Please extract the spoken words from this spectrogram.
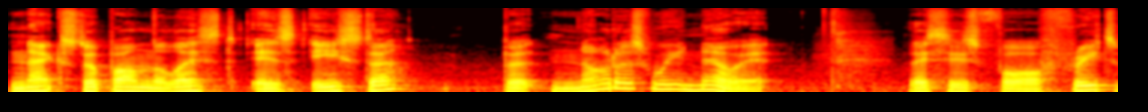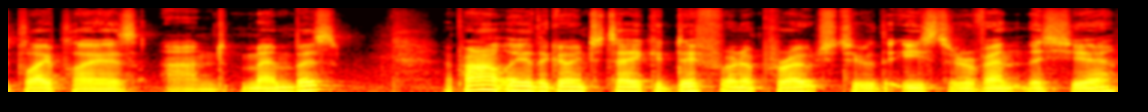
Next up on the list is Easter, but not as we know it. This is for free-to-play players and members. Apparently they're going to take a different approach to the Easter event this year.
